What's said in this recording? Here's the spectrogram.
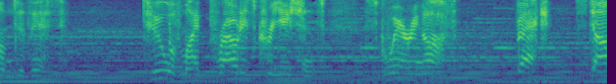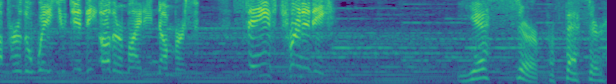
Come to this. Two of my proudest creations squaring off. Beck, stop her the way you did the other mighty numbers. Save Trinity! Yes, sir, Professor.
